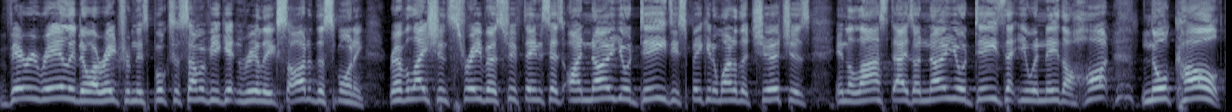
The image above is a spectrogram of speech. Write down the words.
very rarely do I read from this book, so some of you are getting really excited this morning. Revelations 3, verse 15, it says, I know your deeds. He's speaking to one of the churches in the last days. I know your deeds that you were neither hot nor cold.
